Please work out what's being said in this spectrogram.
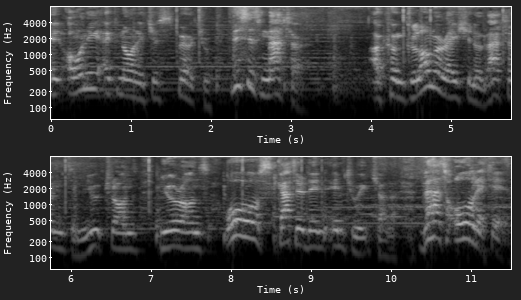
It only acknowledges spiritual. This is matter. A conglomeration of atoms and neutrons, neurons, all scattered in, into each other. That's all it is.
